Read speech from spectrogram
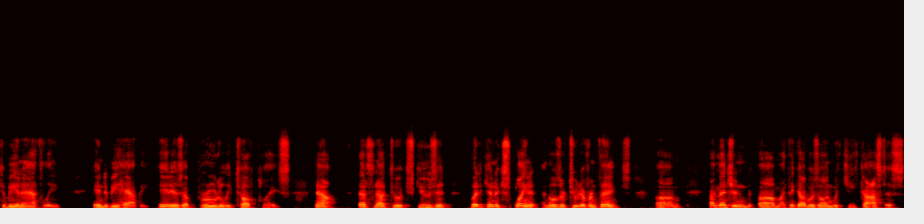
to be an athlete and to be happy. It is a brutally tough place. Now, that's not to excuse it, but it can explain it, and those are two different things. Um, I mentioned, um, I think I was on with Keith Costas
